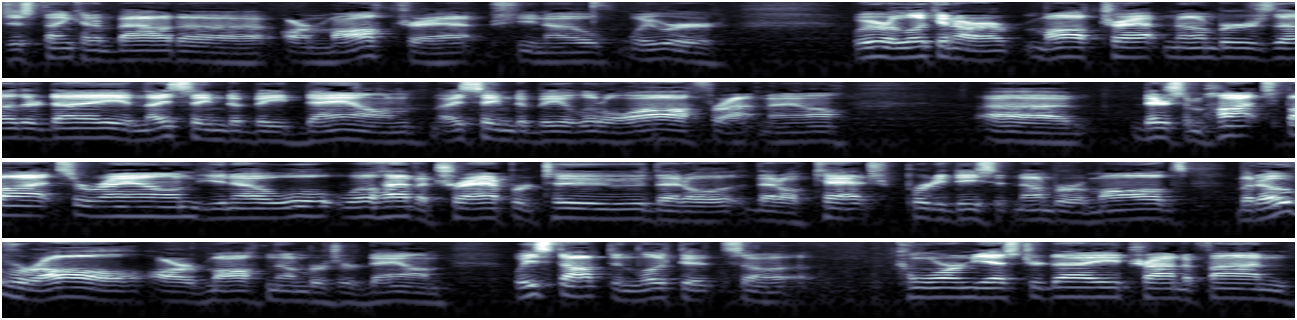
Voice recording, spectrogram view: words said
just thinking about uh, our moth traps. You know, we were we were looking at our moth trap numbers the other day, and they seem to be down. They seem to be a little off right now. Uh, there's some hot spots around. You know, we'll we'll have a trap or two that'll that'll catch a pretty decent number of moths. But overall, our moth numbers are down. We stopped and looked at some corn yesterday, trying to find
